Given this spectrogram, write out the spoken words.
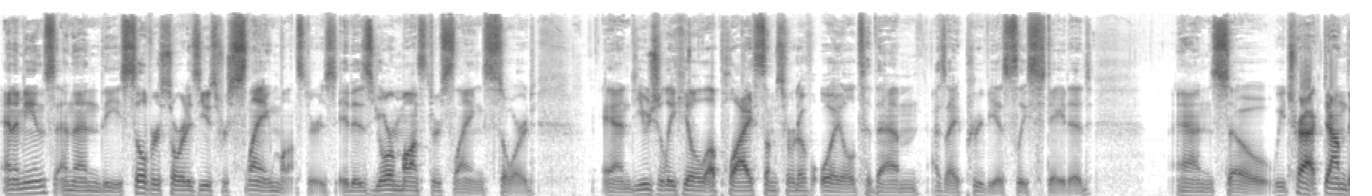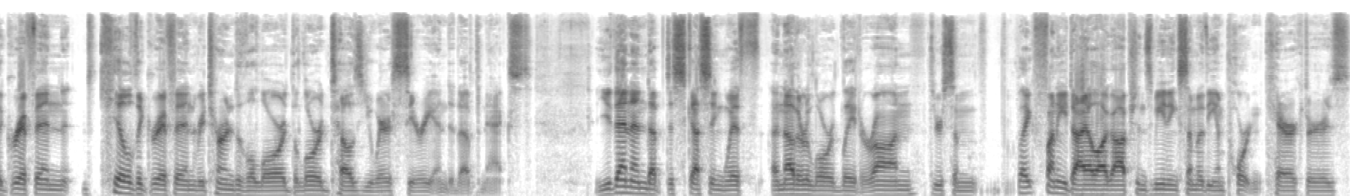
enemies, and then the silver sword is used for slaying monsters. It is your monster slaying sword. And usually he'll apply some sort of oil to them, as I previously stated. And so we track down the griffin, kill the griffin, return to the Lord. The Lord tells you where Ciri ended up next You then end up discussing with another lord later on through some like funny dialogue options, meeting some of the important characters.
